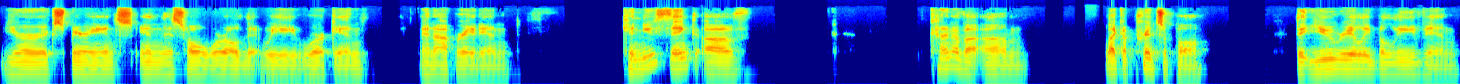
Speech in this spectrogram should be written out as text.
your experience in this whole world that we work in and operate in, can you think of kind of a um, like a principle that you really believe in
